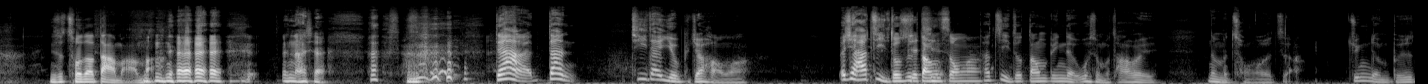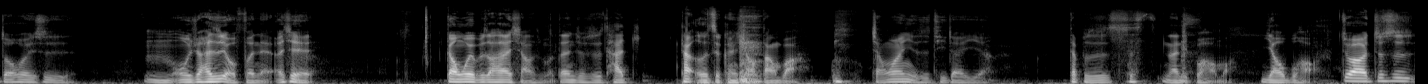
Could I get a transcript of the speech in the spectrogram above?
你是抽到大麻吗？拿起来，等下，但替代役有比较好吗？而且他自己都是当轻松啊，他自己都当兵的，为什么他会那么宠儿子啊？军人不是都会是？嗯，我觉得还是有分的，而且刚我也不知道他在想什么，但就是他。他儿子可能想当吧，蒋万安也是替代役啊，他不是是哪里不好吗？腰不好，对啊，就是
